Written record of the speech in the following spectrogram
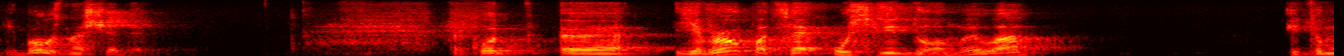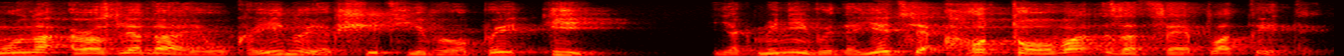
і Бог зна ще де. Так от, е, Європа це усвідомила, і тому вона розглядає Україну як щит Європи і, як мені видається, готова за це платити.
